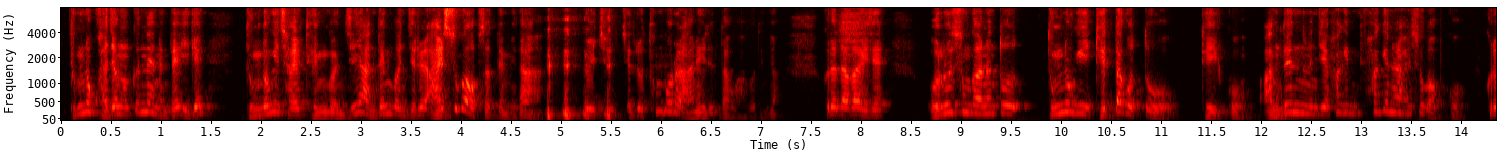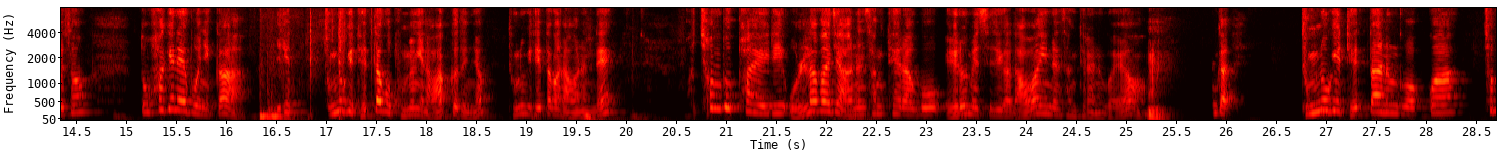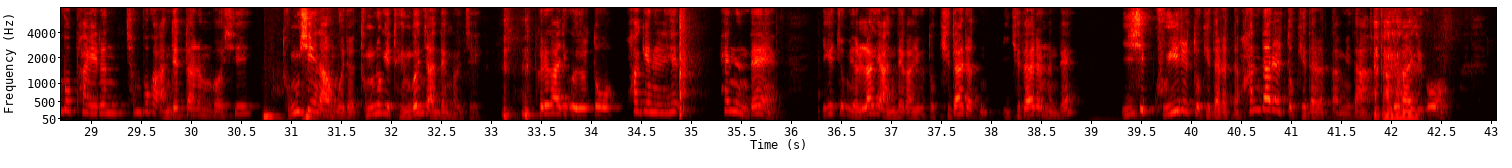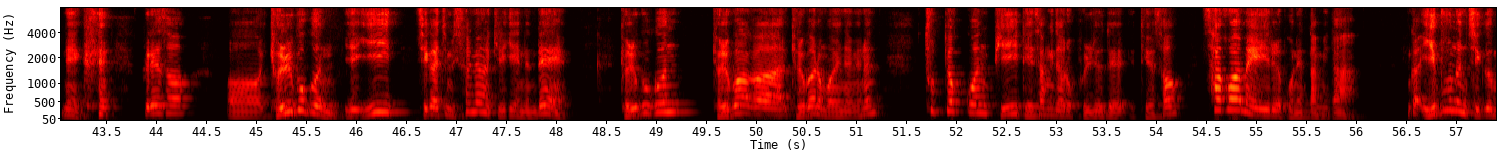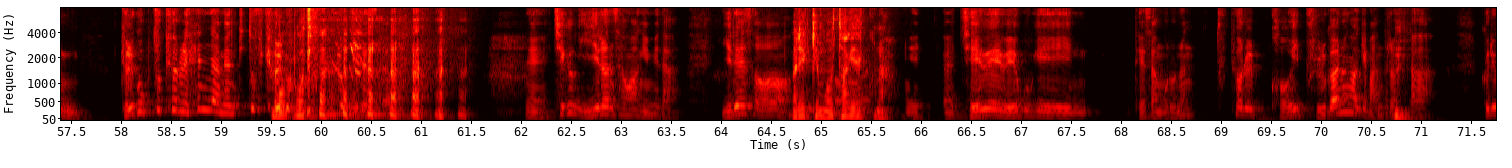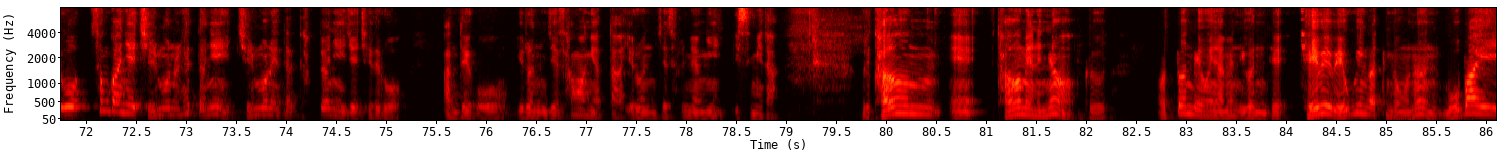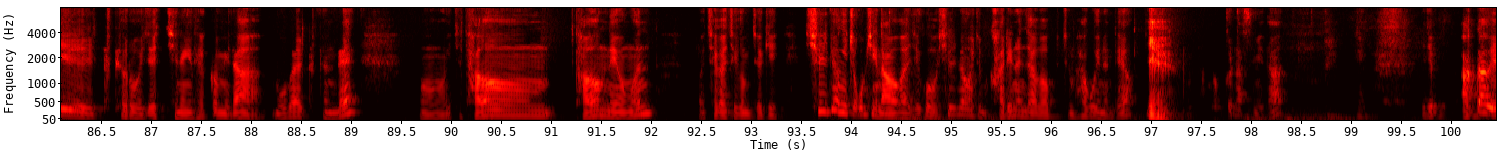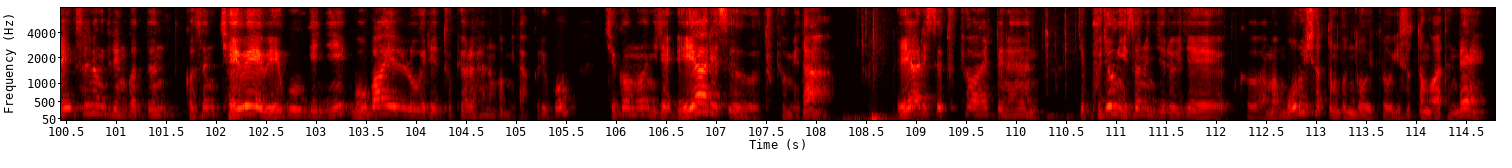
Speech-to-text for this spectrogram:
등록 과정은 끝냈는데 이게 등록이 잘 된 건지 안 된 건지를 알 수가 없었답니다. 제- 제대로 통보를 안 해준다고 하거든요. 그러다가 이제 어느 순간은 또 등록이 됐다고 또 돼 있고 안 됐는지 확인 확인을 할 수가 없고 그래서 또 확인해 보니까 이게 등록이 됐다고 분명히 나왔거든요. 등록이 됐다고 나왔는데 첨부 파일이 올라가지 않은 상태라고 에러 메시지가 나와 있는 상태라는 거예요. 음. 그러니까 등록이 됐다는 것과 첨부 파일은 첨부가 안 됐다는 것이 동시에 나온 거죠. 등록이 된 건지 안 된 건지. 그래가지고 이걸 또 확인을 했, 했는데 이게 좀 연락이 안 돼가지고 또 기다렸 기다렸는데 29일을 또 기다렸다. 한 달을 또 기다렸답니다. 대단하네. 그래가지고 네 그- 그래서 어 결국은 이제 이 제가 지금 설명을 길게 했는데 결국은 결과가 결과는 뭐였냐면은 투표권 비대상자로 분류돼서 사과 메일을 보냈답니다. 그러니까 이분은 지금 결국 투표를 했냐면 투 결국 못 투표를 못했어요. 네, 지금 이런 상황입니다. 이래서 어렵게 못하겠구나. 예, 예, 제외 외국인 대상으로는 투표를 거의 불가능하게 만들었다. 그리고 선관위에 질문을 했더니 질문에 대한 답변이 이제 제대로 안 되고 이런 이제 상황이었다. 이런 이제 설명이 있습니다. 그리고 다음에 다음에는요. 그 어떤 내용이냐면 이건 이제 제외 외국인 같은 경우는 모바일 투표로 이제 진행이 될 겁니다. 모바일 투표인데 어 이제 다음 다음 내용은 어 제가 지금 저기 실명이 조금씩 나와 가지고 실명을 좀 가리는 작업 좀 하고 있는데요. 예. 끝났습니다. 예. 이제 아까 왜 설명드린 것은 것은 제외 외국인이 모바일로 이제 투표를 하는 겁니다. 그리고 지금은 이제 ARS 투표입니다. ARS 투표할 때는 이제 부정이 있었는지를 이제 그 아마 모르셨던 분도 또 있었던 것 같은데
